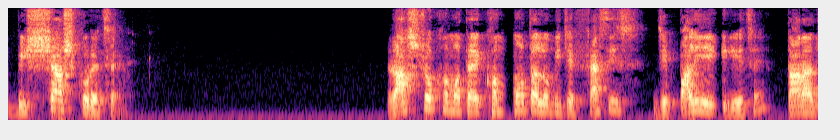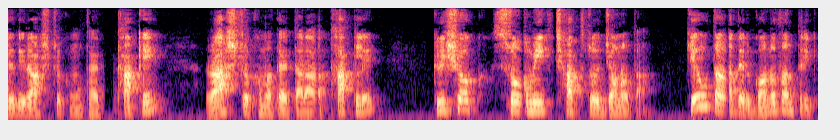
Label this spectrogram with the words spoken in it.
বিশ্বাস করেছে রাষ্ট্র ক্ষমতায় ক্ষমতালোভী যে ফ্যাসিস যে পালিয়ে গিয়েছে তারা যদি রাষ্ট্র ক্ষমতায় থাকে রাষ্ট্র ক্ষমতায় তারা থাকলে কৃষক, শ্রমিক, ছাত্র, জনতা কেউ তাদের গণতান্ত্রিক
